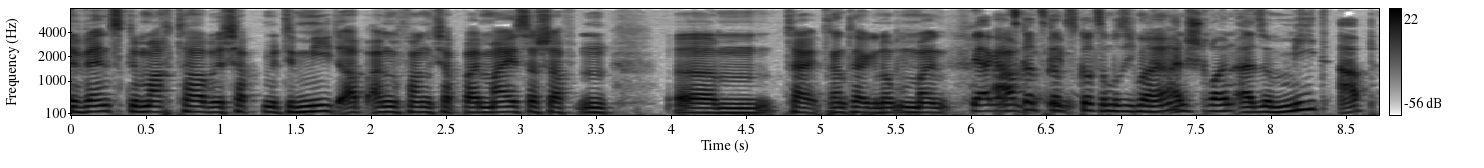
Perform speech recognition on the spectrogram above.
Events gemacht habe. Ich habe mit dem Meetup angefangen. Ich habe bei Meisterschaften ähm, teil, dran teilgenommen. Mein ja, ganz, ganz, ganz kurz, da muss ich mal ja? einstreuen. Also Meetup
